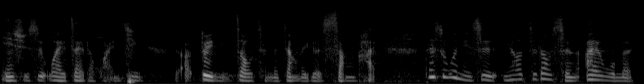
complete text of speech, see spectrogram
也许是外在的环境啊对你造成的这样的一个伤害。但是问题是，你要知道神爱我们，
